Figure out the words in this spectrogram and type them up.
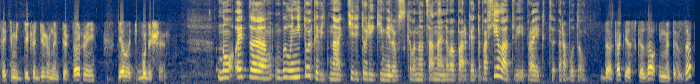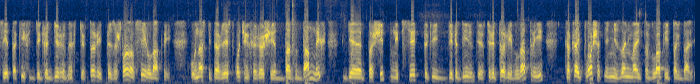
с этими деградированными территориями делать в будущее. Но это было не только ведь на территории Кемеровского национального парка, это по всей Латвии проект работал. Да, как я сказал, инвентаризация таких деградированных территорий произошла во всей Латвии. У нас теперь есть очень хорошие базы данных, где посчитаны все такие деградированные территории в Латвии, какая площадь они занимают в Латвии и так далее.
